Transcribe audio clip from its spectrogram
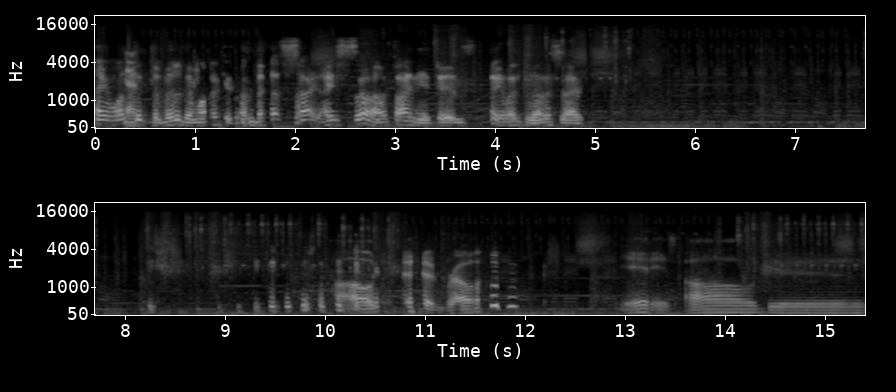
I wanted to build a market on that side. I saw how tiny it is. I went to the other side. all good, bro. It is all good.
